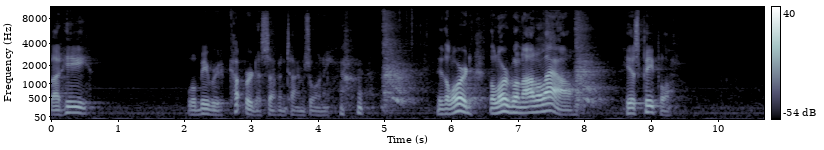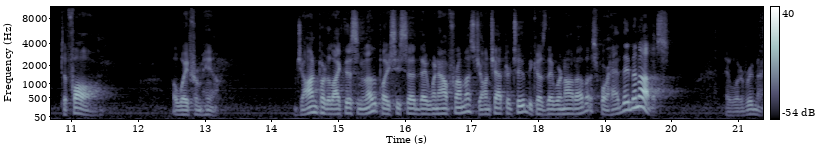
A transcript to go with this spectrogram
but he will be recovered a seven times, won't he? the Lord, the Lord will not allow his people to fall away from him. John put it like this in another place. He said, They went out from us, John chapter 2, because they were not of us, for had they been of us, they would have remained.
